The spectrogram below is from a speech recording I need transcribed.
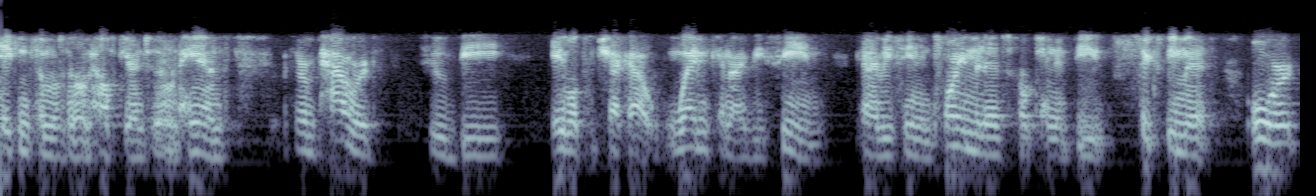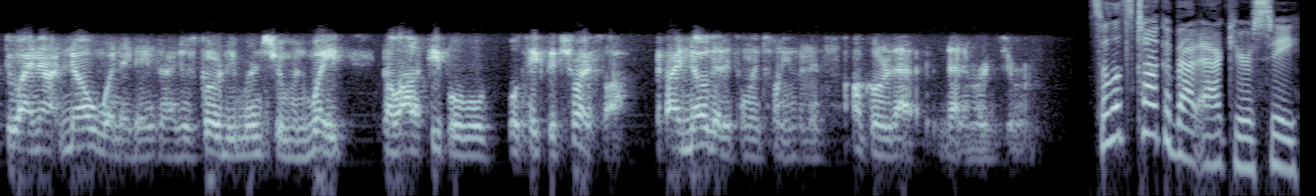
taking some of their own healthcare into their own hands. They're empowered to be able to check out when can I be seen. Can I be seen in 20 minutes or can it be 60 minutes Or do I not know when it is and I just go to the emergency room and wait? And a lot of people will, will take the choice off. If I know that it's only 20 minutes, I'll go to that, that emergency room. So let's talk about accuracy.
